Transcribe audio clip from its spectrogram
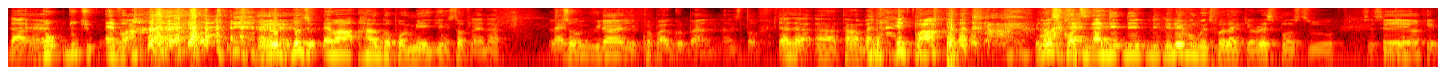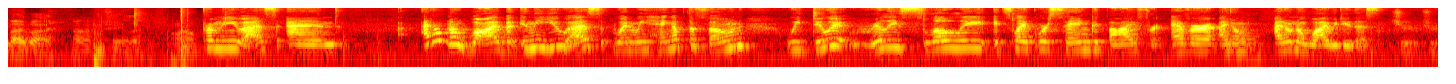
that don't don't you ever, don't, don't you ever hang up on me again, stuff like that. Like So- without a proper goodbye and, and stuff. Just a uh, time bye bye pa. Ah. You just cut it. And they, they, they, they don't even wait for like your response to. To say okay, bye bye. Oh, I from the US and I don't know why, but in the US, when we hang up the phone, we do it really slowly. It's like we're saying goodbye forever. I don't No. I don't know why we do this. True, true.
